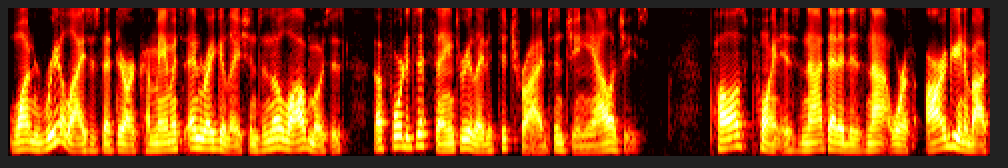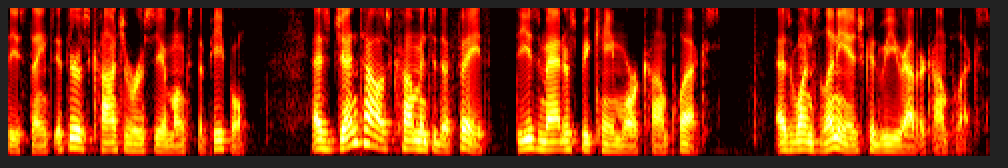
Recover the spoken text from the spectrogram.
one realizes that there are commandments and regulations in the law of Moses afforded to things related to tribes and genealogies. Paul's point is not that it is not worth arguing about these things if there is controversy amongst the people. As Gentiles come into the faith, these matters became more complex, as one's lineage could be rather complex.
